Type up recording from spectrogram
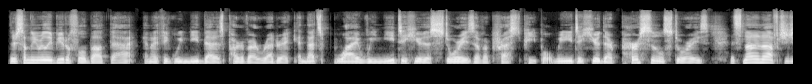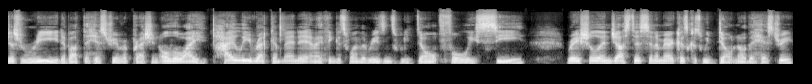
there's something really beautiful about that. And I think we need that as part of our rhetoric. And that's why we need to hear the stories of oppressed people. We need to hear their personal stories. It's not enough to just read about the history of oppression, although I highly recommend it. And I think it's one of the reasons we don't fully see racial injustice in America is because we don't know the history.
